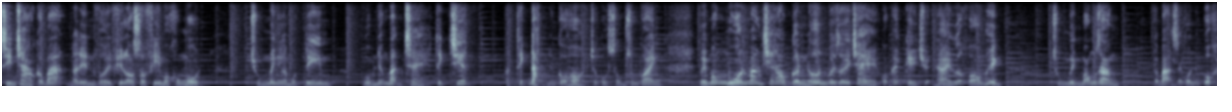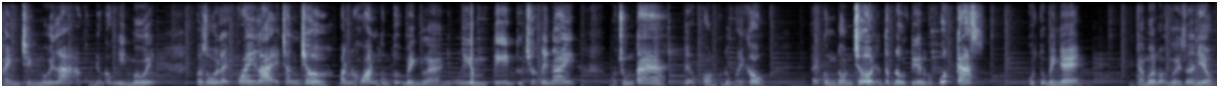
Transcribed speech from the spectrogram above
Xin chào các bạn đã đến với Philosophy 101. Chúng mình là một team gồm những bạn trẻ thích triết và thích đặt những câu hỏi cho cuộc sống xung quanh với mong muốn mang triết học gần hơn với giới trẻ qua cách kể chuyện hài hước và hóm hình. Chúng mình mong rằng các bạn sẽ có những cuộc hành trình mới lạ của những góc nhìn mới và rồi lại quay lại chăn trở, băn khoăn cùng tụi mình là những niềm tin từ trước đến nay của chúng ta liệu còn có đúng hay không. Hãy cùng đón chờ những tập đầu tiên của podcast của tụi mình nhé. Cảm ơn mọi người rất là nhiều.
